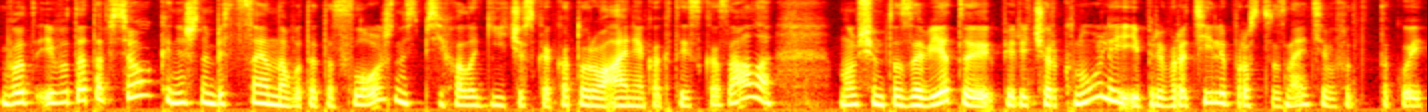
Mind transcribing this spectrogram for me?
Вот, и вот это все, конечно, бесценно, вот эта сложность психологическая, которую Аня, как ты и сказала, ну, в общем-то, заветы перечеркнули и превратили просто, знаете, вот такой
